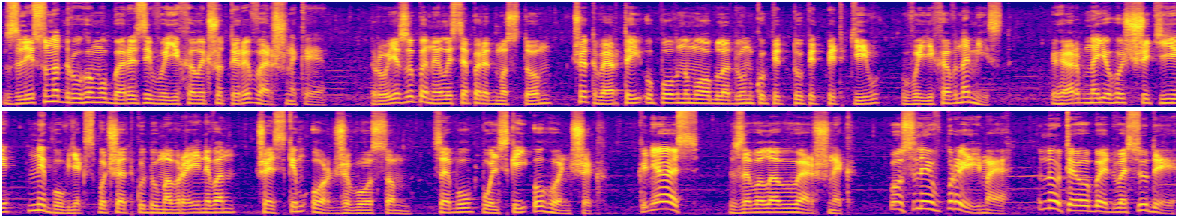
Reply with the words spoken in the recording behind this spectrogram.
З лісу на другому березі виїхали чотири вершники. Троє зупинилися перед мостом, четвертий у повному обладунку під тупіт підків виїхав на міст. Герб на його щиті не був, як спочатку думав Рейневан, чеським орджевосом. Це був польський огончик. Князь. заволав вершник. Послів прийме. Ну ти обидва сюди,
